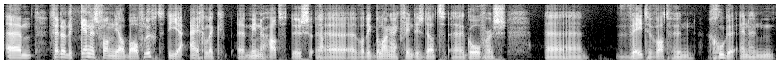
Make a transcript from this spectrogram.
Ehm, verder de kennis van jouw balvlucht, die je eigenlijk eh, minder had. Dus eh, wat ik belangrijk vind is dat eh, golfers weten wat hun goede en hun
